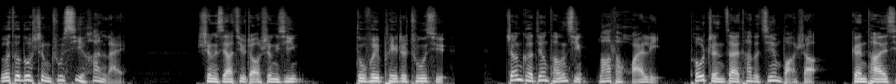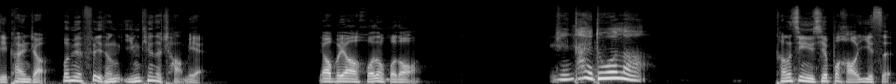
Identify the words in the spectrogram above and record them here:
额头都渗出细汗来。剩下去找盛星，杜飞陪着出去，张克将唐静拉到怀里，头枕在他的肩膀上，跟他一起看着外面沸腾迎天的场面。要不要活动活动？人太多了。唐静有些不好意思，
